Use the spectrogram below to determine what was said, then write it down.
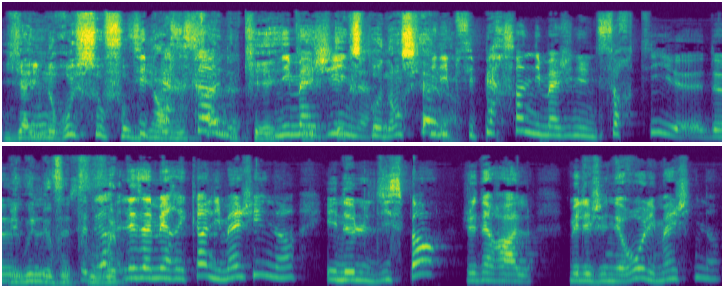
Il y a une russophobie si en Ukraine qui est, qui est, exponentielle. Philippe, si personne n'imagine une sortie de. Mais oui, mais de, vous de pouvez... Les Américains l'imaginent. Hein. Ils ne le disent pas, général. Mais les généraux l'imaginent.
